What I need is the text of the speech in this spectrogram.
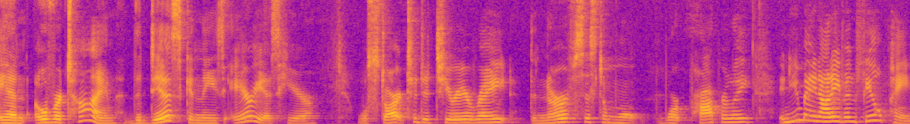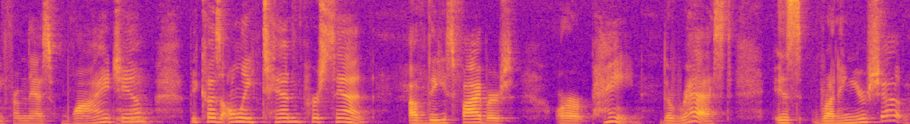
And over time, the disc in these areas here will start to deteriorate. The nerve system won't work properly, and you may not even feel pain from this. Why, mm-hmm. Jim? Because only 10% of these fibers are pain. The rest is running your show.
